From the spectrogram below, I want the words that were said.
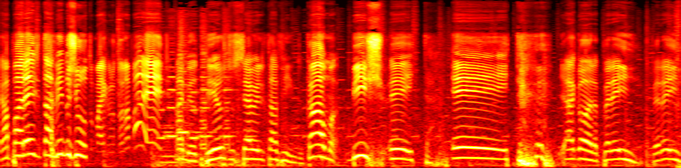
A parede tá vindo junto, mas grudou na parede. Ai, meu Deus do céu, ele tá vindo. Calma, bicho. Eita. Eita. E agora? Peraí, peraí.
